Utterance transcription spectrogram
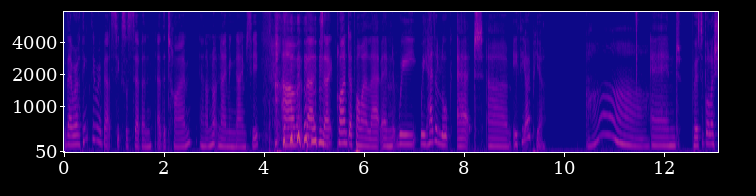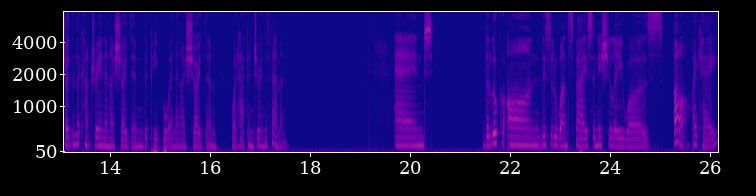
they were, I think they were about six or seven at the time, and I'm not naming names here, um, but uh, climbed up on my lap and we, we had a look at um, Ethiopia. Ah. And first of all, I showed them the country, and then I showed them the people, and then I showed them what happened during the famine. And the look on this little one's face initially was, oh, okay,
